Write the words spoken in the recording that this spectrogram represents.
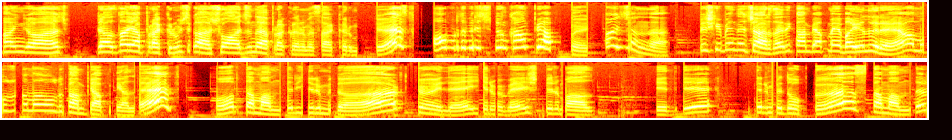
Hangi ağaç? Biraz daha yaprak kırmıştık. Ha, şu ağacın da yapraklarını mesela kırmışız. Aa burada birisi dün kamp yapmış. Vay canına. Keşke beni de çağırdı. Hadi kamp yapmaya bayılırım. Ama uzun zaman oldu kamp yapmayalı. Hop tamamdır. 24. Şöyle 25, 26, 7, 29. Tamamdır.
